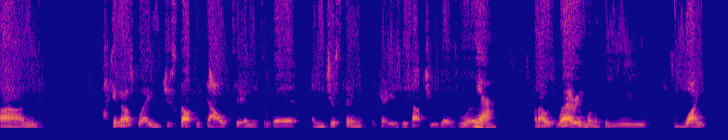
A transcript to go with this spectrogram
and I think that's where you just start to doubt it a little bit, and you just think, okay, is this actually going to work? Yeah. And I was wearing one of the new white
